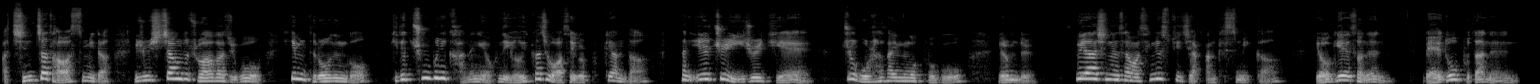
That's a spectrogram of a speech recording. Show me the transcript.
아 진짜 다 왔습니다. 요즘 시장도 좋아가지고 힘 들어오는 거 기대 충분히 가능해요. 근데 여기까지 와서 이걸 포기한다? 한 일주일, 이주일 뒤에 쭉 올라가 있는 거 보고 여러분들 후회하시는 상황 생길 수도 있지 않겠습니까? 여기에서는 매도보다는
